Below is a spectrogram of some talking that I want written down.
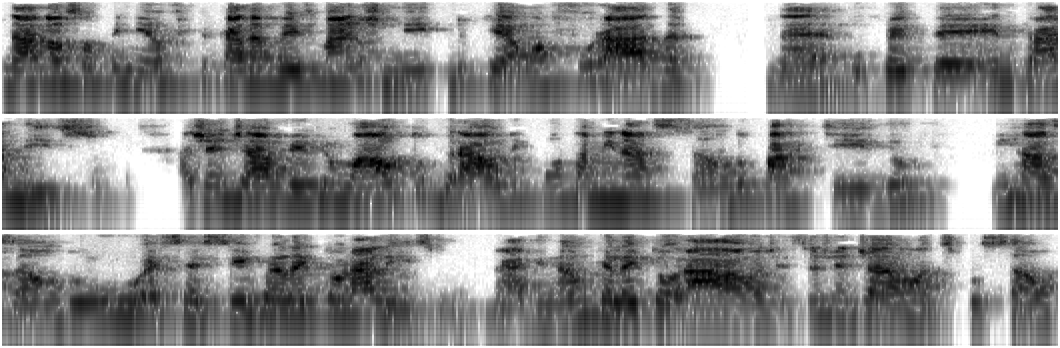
na nossa opinião, fica cada vez mais nítido que é uma furada, né, o PT entrar nisso. A gente já vive um alto grau de contaminação do partido em razão do excessivo eleitoralismo, né? A dinâmica eleitoral, isso a gente já é uma discussão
